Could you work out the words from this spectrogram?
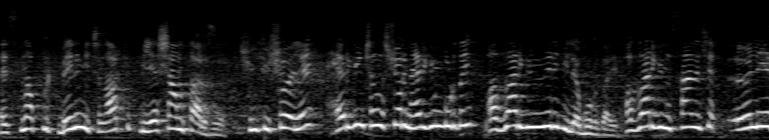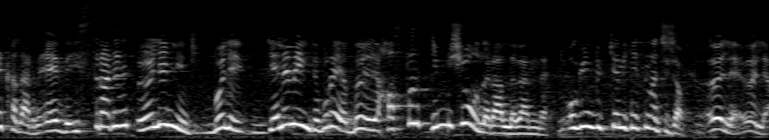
Esnaflık benim için artık bir yaşam tarzı. Çünkü şöyle her gün çalışıyorum, her gün buradayım. Pazar günleri bile buradayım. Pazar günü sadece öğleye kadar bir evde istirahat edip öğlenleyince böyle gelemeyince buraya böyle hastalık gibi bir şey oldu herhalde bende. O gün dükkanı kesin açacağım. Öyle öyle.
